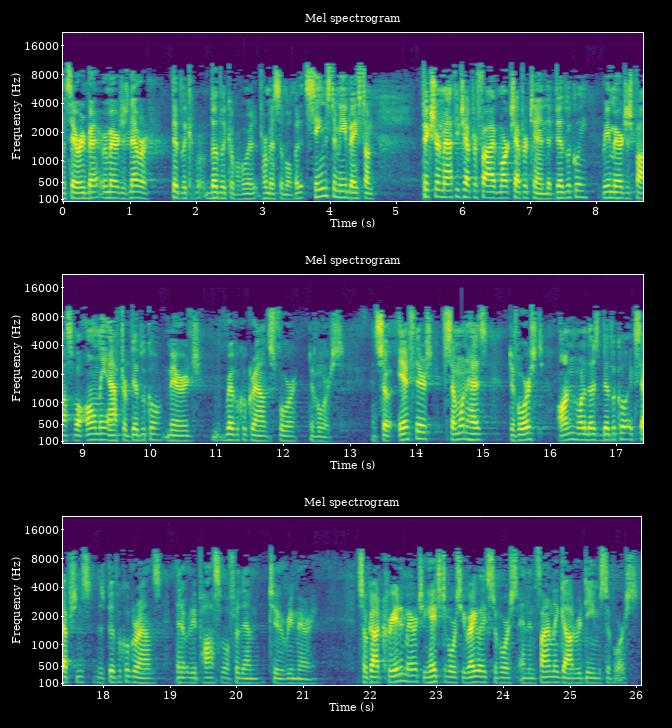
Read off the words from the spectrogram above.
Let's say remarriage is never biblical, biblical permissible. But it seems to me based on picture in Matthew chapter 5, Mark chapter 10, that biblically remarriage is possible only after biblical marriage, biblical grounds for divorce. And so if there's, someone has divorced on one of those biblical exceptions, those biblical grounds, then it would be possible for them to remarry. So God created marriage. He hates divorce. He regulates divorce. And then finally, God redeems divorce.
